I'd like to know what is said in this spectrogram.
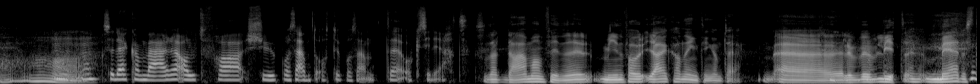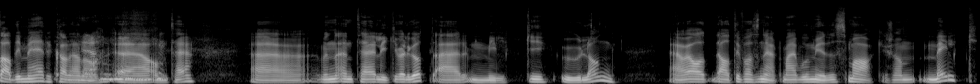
Ah. Mm, så det kan være alt fra 20% til 80% oksidert. Så det er der man finner min favoritt Jeg kan ingenting om te. Eh, eller lite. Mer, stadig mer kan jeg nå eh, om te. Eh, men en te jeg liker veldig godt, er milky oolong. Har Det har alltid fascinert meg hvor mye det smaker som melk.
